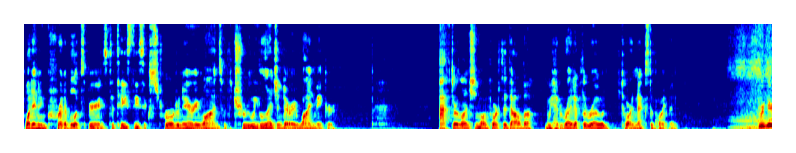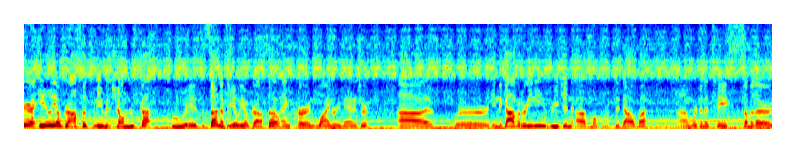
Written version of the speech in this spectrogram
What an incredible experience to taste these extraordinary wines with a truly legendary winemaker. After lunch in Monforte d'Alba, we head right up the road to our next appointment. We're here at Elio Grasso to meet with Gianluca, who is the son of Elio Grasso and current winery manager. Uh, we're in the Gavarini region of Monforte d'Alba, um, we're going to taste some of their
